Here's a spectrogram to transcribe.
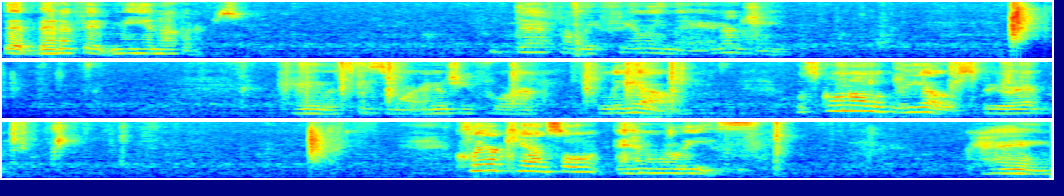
that benefit me and others. Definitely feeling the energy. Okay, let's get some more energy for Leo. What's going on with Leo, Spirit? Clear, cancel, and release. Okay.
